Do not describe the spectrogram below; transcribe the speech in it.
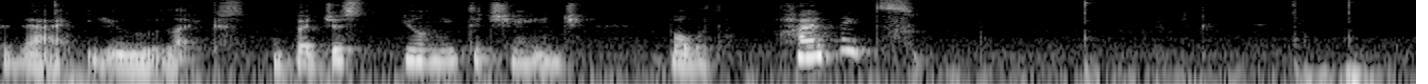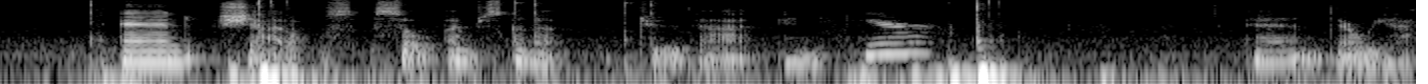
that you like. But just, you'll need to change both highlights and shadows. So I'm just gonna do that in here. And there we have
